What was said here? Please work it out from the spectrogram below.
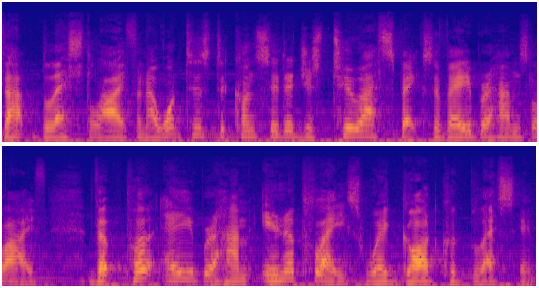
that blessed life. And I want us to consider just two aspects of Abraham's life that put Abraham in a place where God could bless him.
